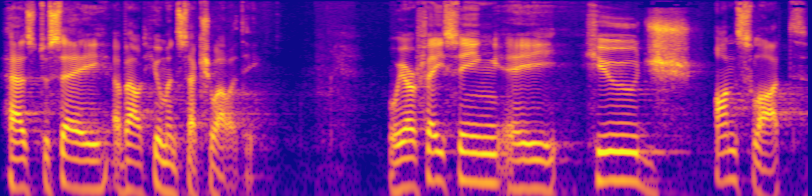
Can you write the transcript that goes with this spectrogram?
has to say about human sexuality. We are facing a huge onslaught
